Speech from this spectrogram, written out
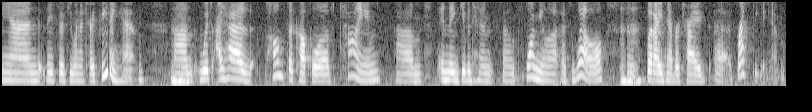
and they said do you want to try feeding him mm-hmm. um, which i had pumped a couple of times um, and they'd given him some formula as well mm-hmm. but i'd never tried uh, breastfeeding him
